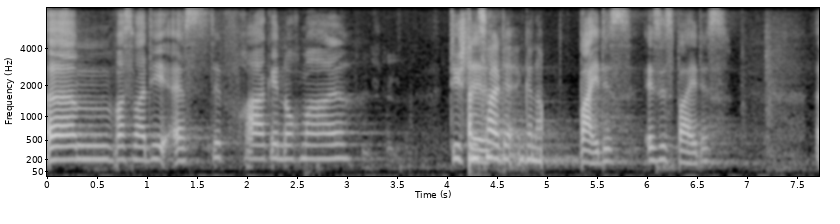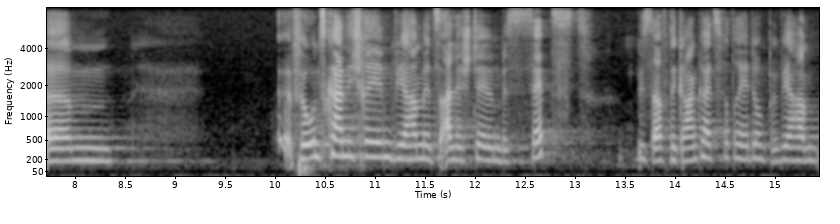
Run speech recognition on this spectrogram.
Ähm, was war die erste Frage nochmal? Die Stellen. Anzahl der, genau. Beides, es ist beides. Ähm, für uns kann ich reden, wir haben jetzt alle Stellen besetzt, bis auf eine Krankheitsvertretung. Wir haben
